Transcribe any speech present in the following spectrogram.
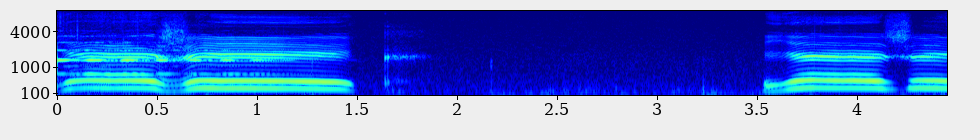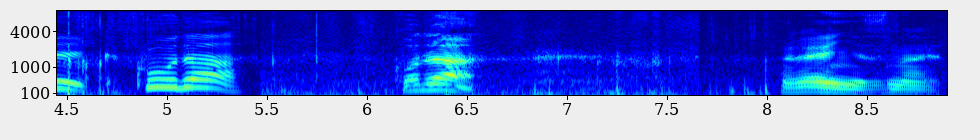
Ежик! Ежик, куда? Куда? Рэй не знает.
